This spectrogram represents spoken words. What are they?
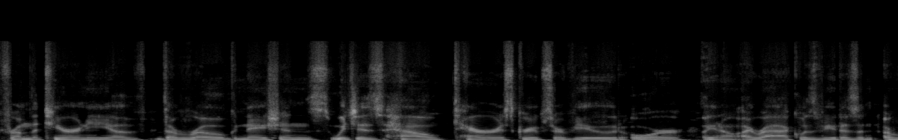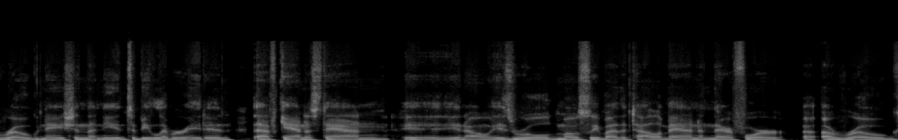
from the tyranny of the rogue nations, which is how terrorist groups are viewed, or, you know, Iraq was viewed as an, a rogue nation that needed to be liberated. Afghanistan, you know, is ruled mostly by the Taliban and therefore a, rogue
